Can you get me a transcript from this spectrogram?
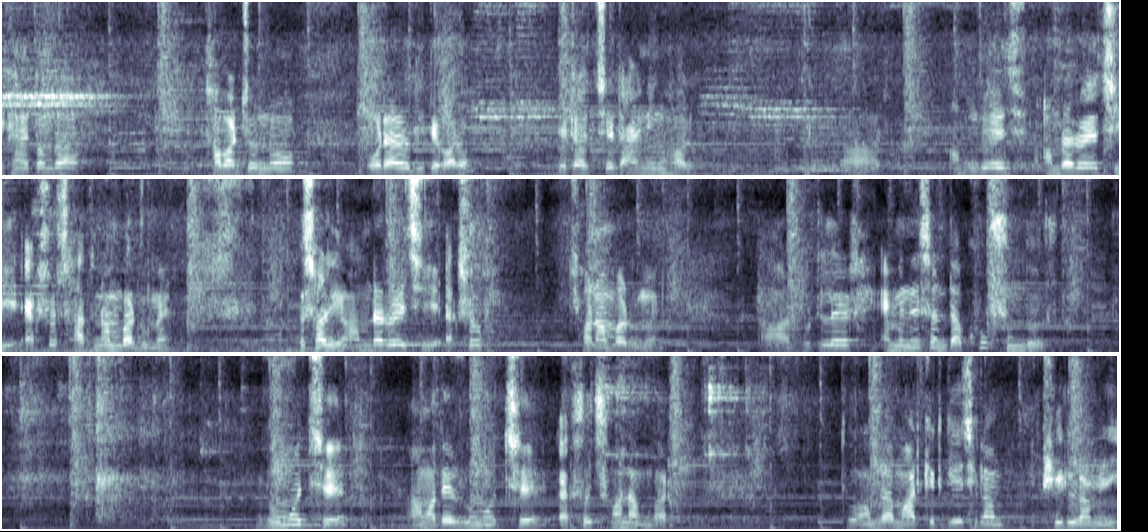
এখানে তোমরা খাবার জন্য অর্ডারও দিতে পারো। এটা হচ্ছে ডাইনিং হল আর আমি রয়েছি, আমরা রয়েছি একশো সাত নম্বর রুমে সরি আমরা রয়েছি একশো ছ নম্বর রুমে আর হোটেলের অ্যামিনেশনটা খুব সুন্দর। রুম হচ্ছে, আমাদের রুম হচ্ছে একশো ছ নম্বর। তো আমরা মার্কেট গিয়েছিলাম, ফিরলাম এই।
